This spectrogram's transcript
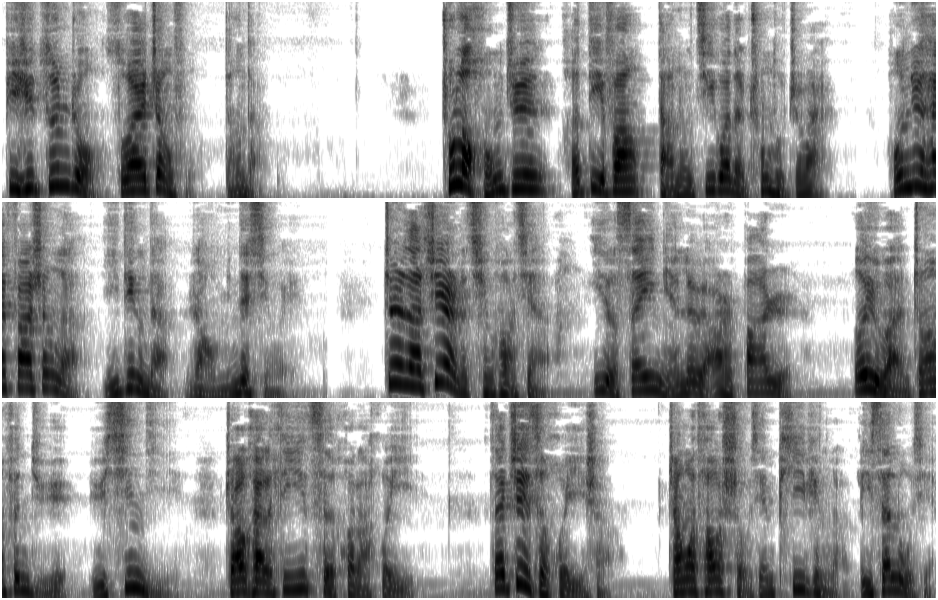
必须尊重苏维埃政府等等。除了红军和地方党政机关的冲突之外，红军还发生了一定的扰民的行为。正是在这样的情况下，一九三一年六月二十八日，鄂豫皖中央分局于新集召开了第一次扩大会议。在这次会议上，张国焘首先批评了立三路线，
